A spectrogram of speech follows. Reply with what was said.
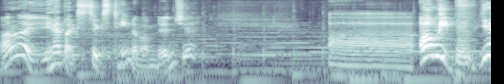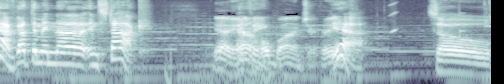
I don't know. You had like 16 of them, didn't you? Uh, oh wait, yeah, I've got them in uh, in stock. Yeah, had a whole bunch. I think. Yeah. So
